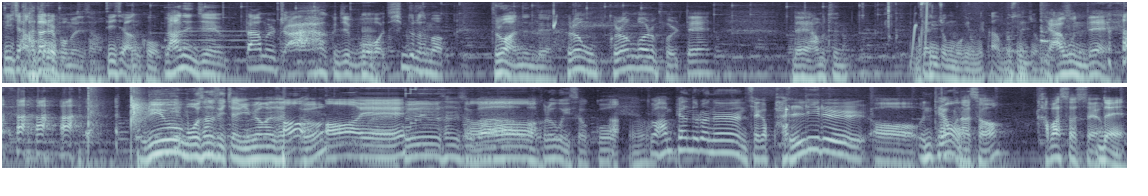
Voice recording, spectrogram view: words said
뛰지 않고 바다를 보면서. 뛰지 않고 나는 이제 땀을 쫙 이제 뭐 네. 힘들어서 막 들어왔는데 그런 그런 거를 볼 때 네 아무튼 무슨 종목입니까? 무슨 종목? 야구인데 류모 선수 있잖아요 유명한 선수 어? 어 예. 그 선수가 어. 어, 그러고 있었고 또 한편으로는 제가 발리를 어, 은퇴하고 어. 나서 가봤었어요. 네.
